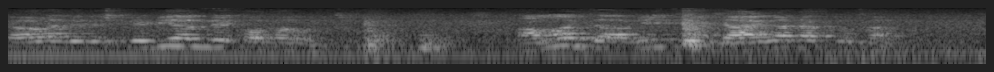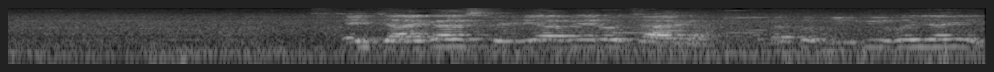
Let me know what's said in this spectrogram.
কারণ আজকে স্টেডিয়াম নিয়ে কথা হচ্ছে আমার দাবি যে জায়গাটা কোথায়? এই জায়গা স্টেডিয়ামেরও জায়গা, ওটা তো বিক্রি হয়ে যায়নি।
